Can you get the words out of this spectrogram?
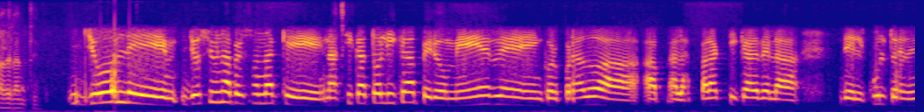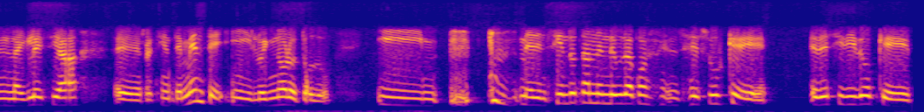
adelante. Yo le, yo soy una persona que nací católica, pero me he reincorporado a, las prácticas de la, del culto en la iglesia eh, recientemente y lo ignoro todo. Y me siento tan en deuda con Jesús que he decidido que,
